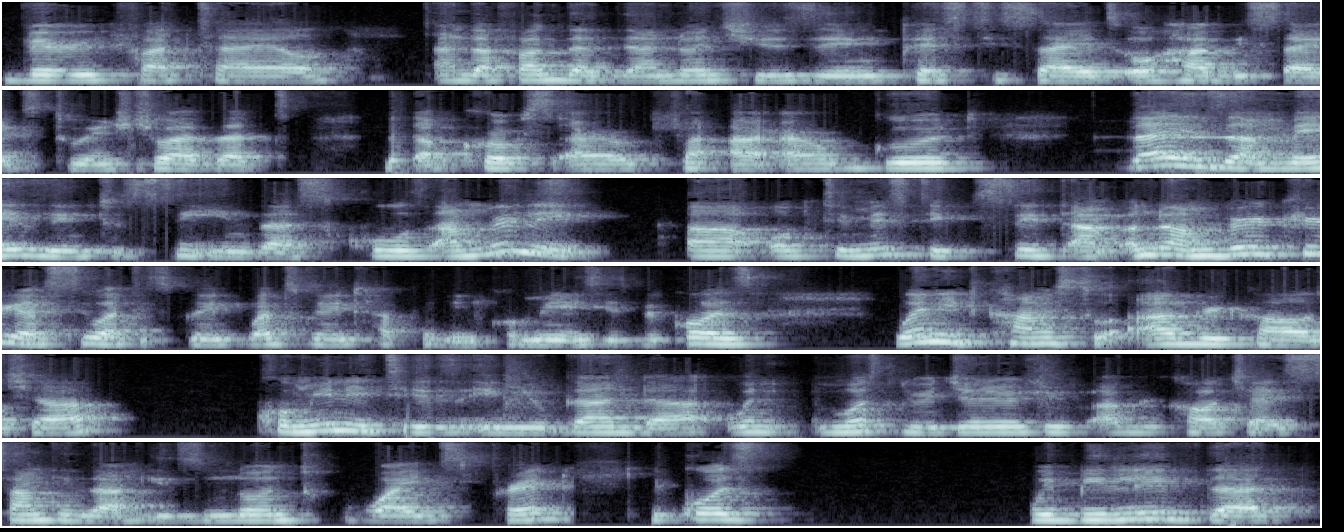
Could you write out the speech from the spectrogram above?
very fertile. And the fact that they are not using pesticides or herbicides to ensure that the crops are, are, are good. That is amazing to see in the schools. I'm really uh, optimistic see. I'm, no, I'm very curious to see what is going, what's going to happen in communities because when it comes to agriculture, communities in Uganda, when most regenerative agriculture is something that is not widespread because we believe that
